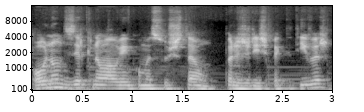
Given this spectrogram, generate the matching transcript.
ou não dizer que não a alguém com uma sugestão para gerir expectativas,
